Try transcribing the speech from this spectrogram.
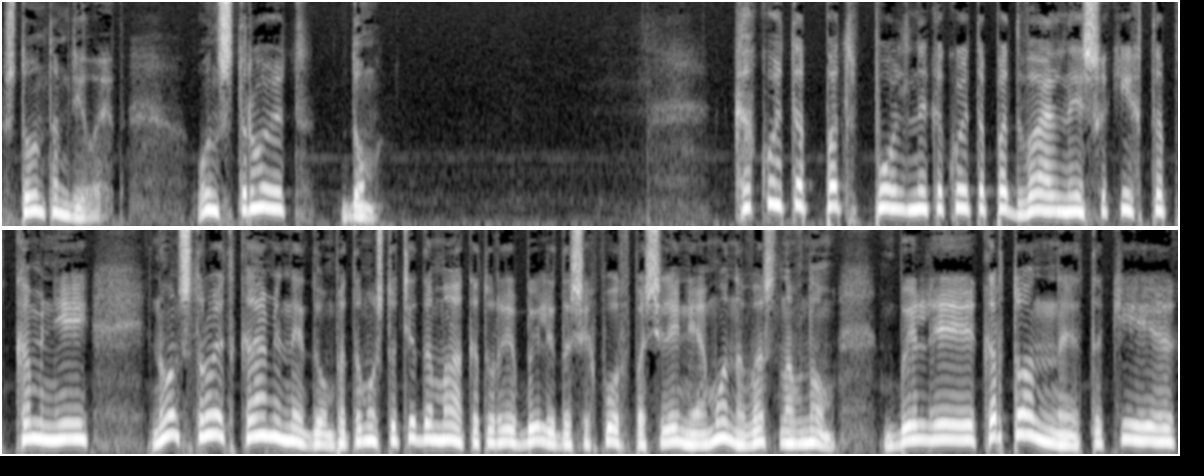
что он там делает? Он строит дом. Какой-то подпольный, какой-то подвальный, из каких-то камней. Но он строит каменный дом, потому что те дома, которые были до сих пор в поселении ОМОНа, в основном были картонные, такие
